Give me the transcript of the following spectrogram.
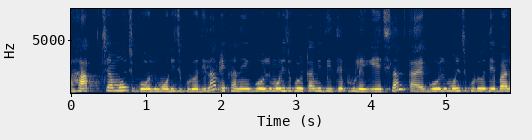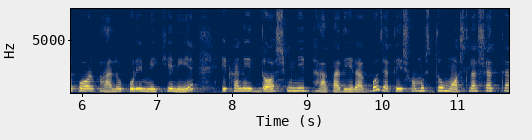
হাফ চামচ গোলমরিচ গুঁড়ো দিলাম। এখানে গোলমরিচ গুঁড়োটা আমি দিতে ভুলে গিয়েছিলাম, তাই গোলমরিচ গুঁড়ো দেবার পর ভালো করে মেখে নিয়ে এখানে 10 মিনিট ঢাকা দিয়ে রাখব, যাতে সমস্ত মশলার স্বাদটা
